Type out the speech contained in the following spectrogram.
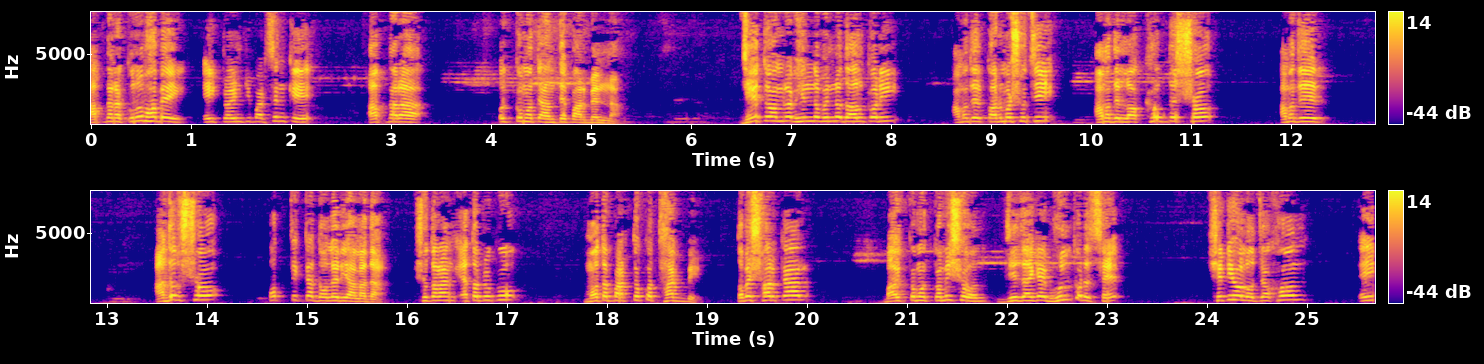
আপনারা কোনোভাবেই এই টোয়েন্টি পার্সেন্টকে আপনারা ঐক্যমতে আনতে পারবেন না। যেহেতু আমরা ভিন্ন ভিন্ন দল করি, আমাদের কর্মসূচি, আমাদের লক্ষ্য উদ্দেশ্য, আমাদের আদর্শ প্রত্যেকটা দলেরই আলাদা। সুতরাং এতটুকু মত পার্থক্য থাকবে। তবে সরকার বা ঐক্যমত কমিশন যে জায়গায় ভুল করেছে, সেটি হলো যখন এই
